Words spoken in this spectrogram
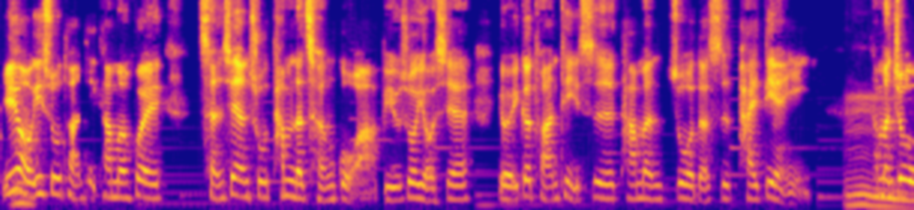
也有艺术团体他们会呈现出他们的成果啊，比如说有些有一个团体是他们做的是拍电影，嗯，他们就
